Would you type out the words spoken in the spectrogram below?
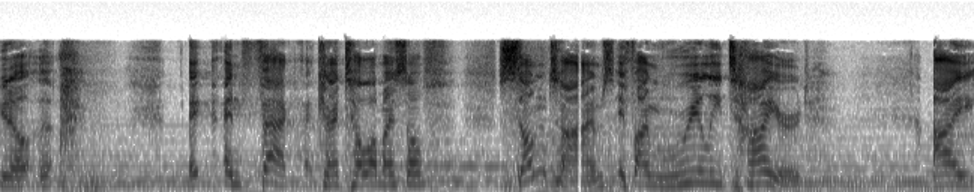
You know, in fact, can I tell on myself? Sometimes, if I'm really tired, I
